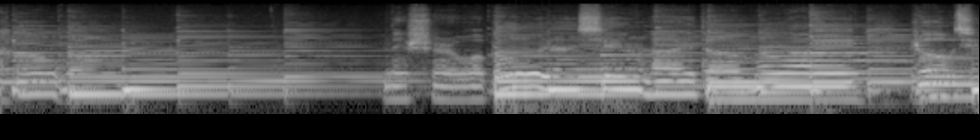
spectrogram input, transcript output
渴望，你是我不愿醒来的梦啊，柔情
